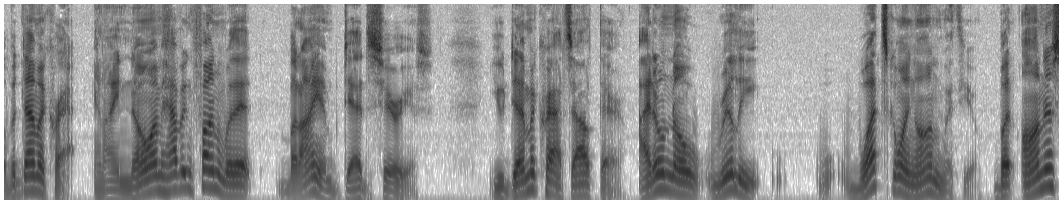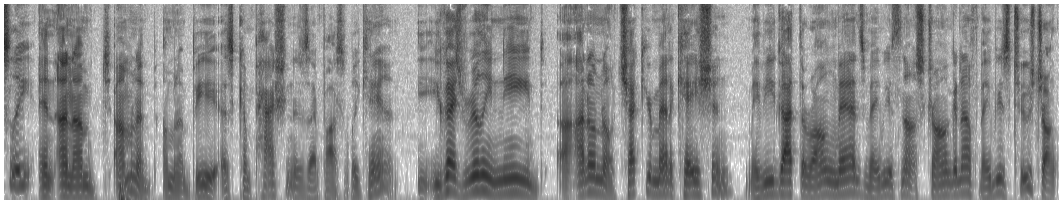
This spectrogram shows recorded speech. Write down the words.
of a Democrat. And I know I'm having fun with it, but I am dead serious. You Democrats out there, I don't know really what's going on with you. But honestly, and, and I'm I'm gonna I'm gonna be as compassionate as I possibly can. You guys really need I don't know check your medication. Maybe you got the wrong meds. Maybe it's not strong enough. Maybe it's too strong.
